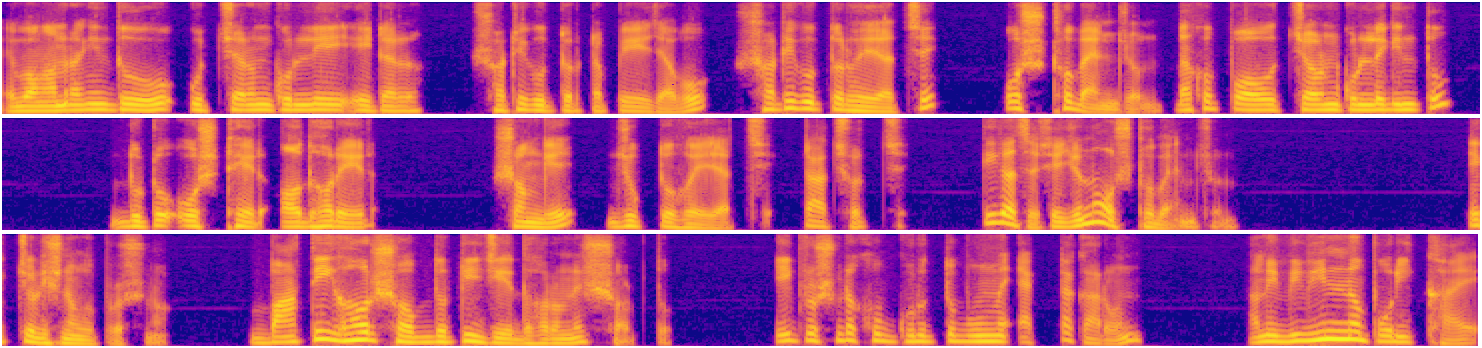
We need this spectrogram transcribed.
এবং আমরা কিন্তু উচ্চারণ করলে এটার সঠিক উত্তরটা পেয়ে যাব। সঠিক উত্তর হয়ে যাচ্ছে ওষ্ঠ ব্যঞ্জন দেখো প উচ্চারণ করলে কিন্তু দুটো ওষ্ঠের অধরের সঙ্গে যুক্ত হয়ে যাচ্ছে টাচ হচ্ছে। ঠিক আছে? সেই জন্য ওষ্ঠ ব্যঞ্জন একচল্লিশ নম্বর প্রশ্ন। বাতিঘর শব্দটি যে ধরনের শব্দ? এই প্রশ্নটা খুব গুরুত্বপূর্ণ একটা কারণ। আমি বিভিন্ন পরীক্ষায়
